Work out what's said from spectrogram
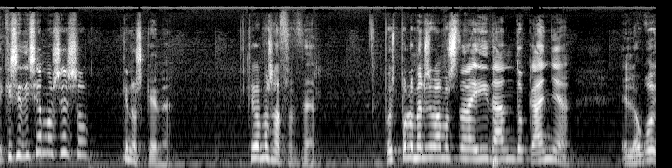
é que se dixemos eso, que nos queda? Que vamos a facer? Pois polo menos vamos estar aí dando caña. E logo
